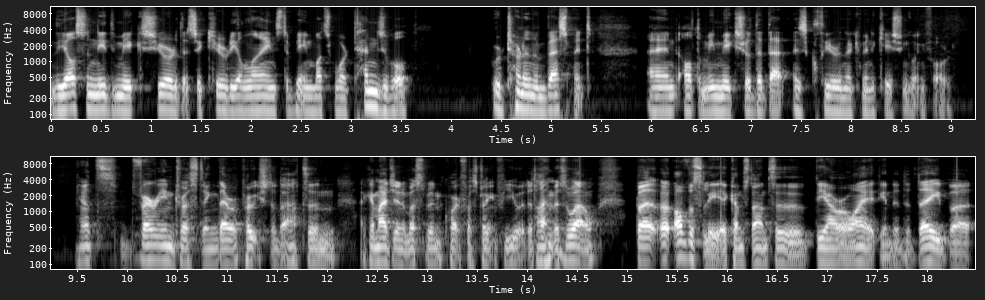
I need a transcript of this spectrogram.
they also need to make sure that security aligns to being much more tangible return on investment and ultimately make sure that that is clear in their communication going forward. That's very interesting, their approach to that. And I can imagine it must have been quite frustrating for you at the time as well. But uh, obviously, it comes down to the ROI at the end of the day. But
